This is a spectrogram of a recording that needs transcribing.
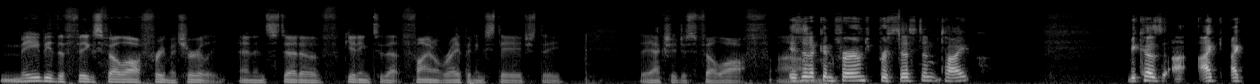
maybe the figs fell off prematurely and instead of getting to that final ripening stage they they actually just fell off um, is it a um, confirmed persistent type because I, I, I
